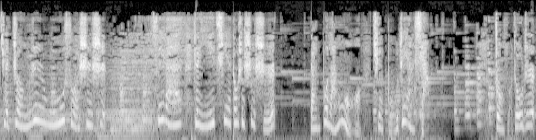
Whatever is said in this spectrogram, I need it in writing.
却整日无所事事。虽然这一切都是事实，但布朗姆却不这样想。众所周知，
